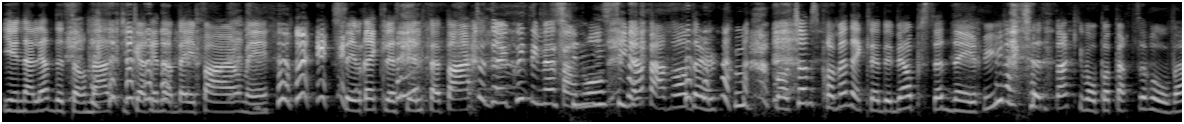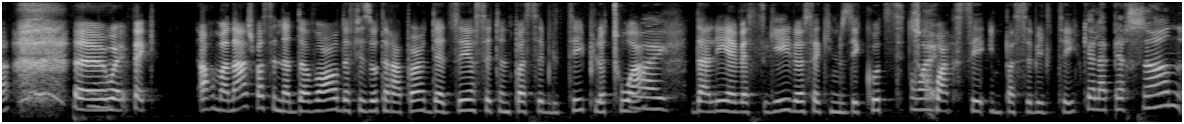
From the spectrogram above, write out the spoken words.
Il y a une alerte de tornade, puis Corinne a bien peur, mais c'est vrai que le ciel fait peur. Tout d'un coup, c'est même Il s'y met par noir d'un coup. Mon chum se promène avec le bébé en poussette dans les rues. J'espère qu'ils vont pas partir au vent. Euh, ouais, fait que hormonal, je pense que c'est notre devoir de physiothérapeute de dire c'est une possibilité. Puis là, toi, Ouais. d'aller investiguer, là, ceux qui nous écoutent, si tu Ouais. crois que c'est une possibilité. que la personne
